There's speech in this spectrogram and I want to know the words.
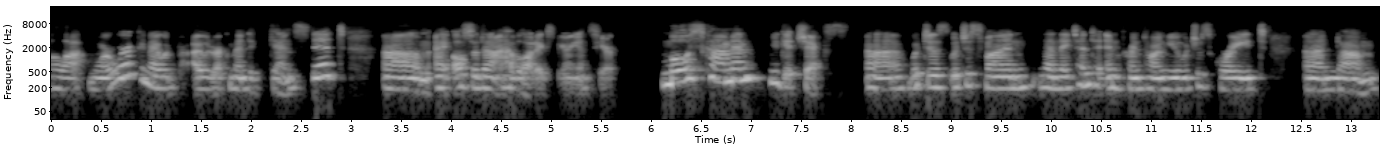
a lot more work and i would i would recommend against it. Um, i also do not have a lot of experience here. Most common you get chicks uh, which is which is fun. Then they tend to imprint on you which is great. And um,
